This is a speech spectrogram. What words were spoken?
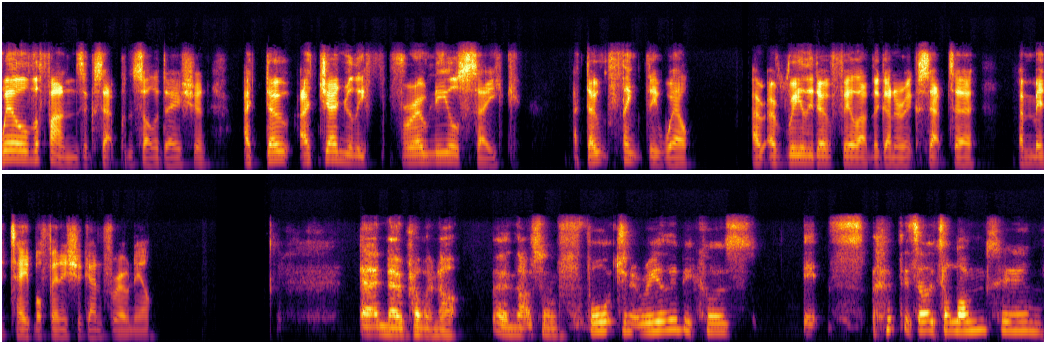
will the fans accept consolidation? I don't. I genuinely, for O'Neill's sake, I don't think they will. I, I really don't feel like they're going to accept a, a mid-table finish again for O'Neill. Uh, no, probably not, and that's unfortunate, really, because it's it's a, it's a long-term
